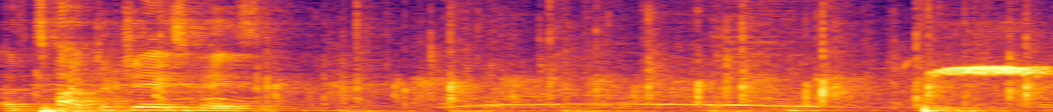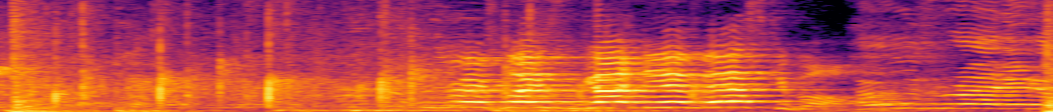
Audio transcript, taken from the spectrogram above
of Dr. James Naismith. Who's ready to play some goddamn basketball? Who's ready to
